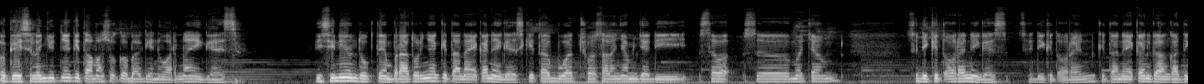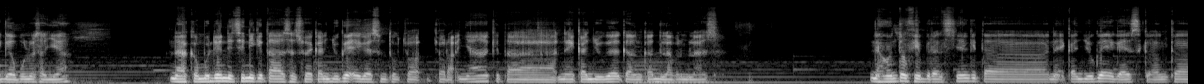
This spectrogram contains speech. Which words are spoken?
Oke selanjutnya kita masuk ke bagian warna ya guys di sini untuk temperaturnya kita naikkan ya guys. Kita buat suasananya menjadi se semacam sedikit oranye nih guys. Sedikit oranye. Kita naikkan ke angka 30 saja. Nah kemudian di sini kita sesuaikan juga ya guys untuk coraknya. Kita naikkan juga ke angka 18 nah untuk vibransinya kita naikkan juga ya guys ke angka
